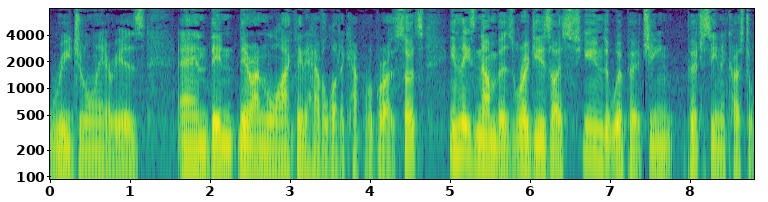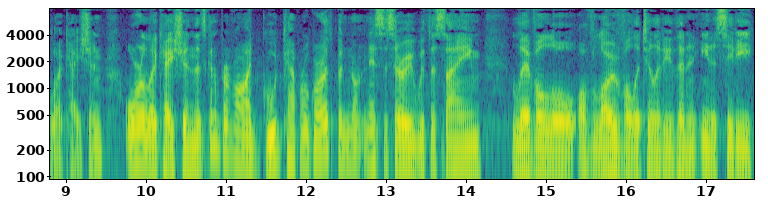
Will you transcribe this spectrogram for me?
regional areas, and then they're unlikely to have a lot of capital growth. So it's in these numbers. What I do is I assume that we're purchasing purchasing a coastal location or a location that's going to provide good capital growth, but not necessarily with the same level or of low volatility that an inner city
